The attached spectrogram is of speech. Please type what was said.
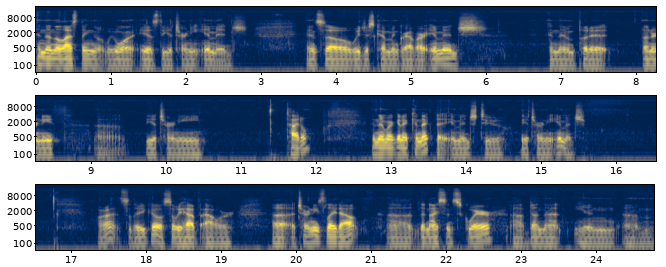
And then the last thing that we want is the attorney image. And so we just come and grab our image and then put it underneath uh, the attorney title and then we're going to connect that image to the attorney image alright so there you go so we have our uh, attorneys laid out uh, the nice and square I've done that in um,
